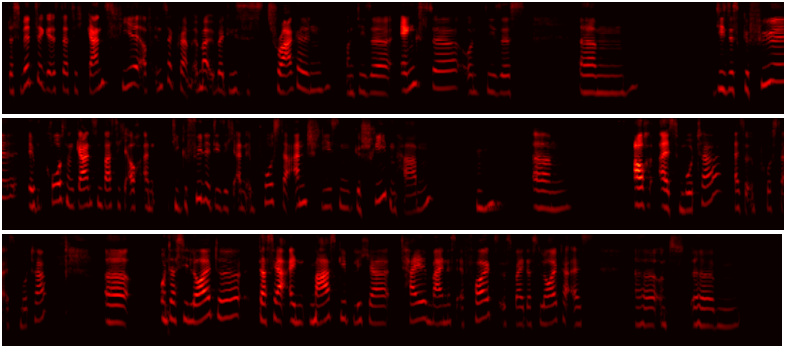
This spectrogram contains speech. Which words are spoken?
das Witzige ist, dass ich ganz viel auf Instagram immer über dieses Struggeln und diese Ängste und dieses, ähm, dieses Gefühl im Großen und Ganzen, was sich auch an, die Gefühle, die sich an Imposter anschließen, geschrieben haben. Mhm. Ähm, auch als Mutter, also Imposter als Mutter. Äh, und dass die Leute, das ja ein maßgeblicher Teil meines Erfolgs ist, weil das Leute als äh, uns ähm,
